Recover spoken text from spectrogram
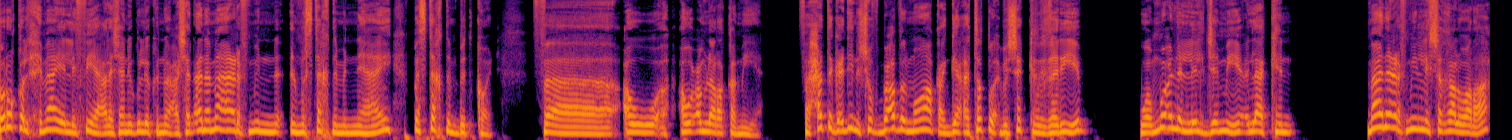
طرق الحماية اللي فيها علشان يقول لك إنه عشان أنا ما أعرف مين المستخدم النهائي بستخدم بيتكوين ف أو أو عملة رقمية. فحتى قاعدين نشوف بعض المواقع قاعدة تطلع بشكل غريب ومعلن للجميع لكن ما نعرف مين اللي شغال وراه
